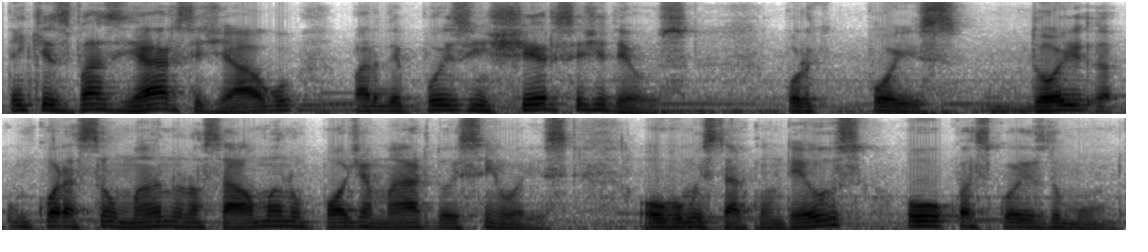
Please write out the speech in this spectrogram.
tem que esvaziar-se de algo para depois encher-se de Deus pois dois, um coração humano, nossa alma, não pode amar dois senhores. Ou vamos estar com Deus ou com as coisas do mundo.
